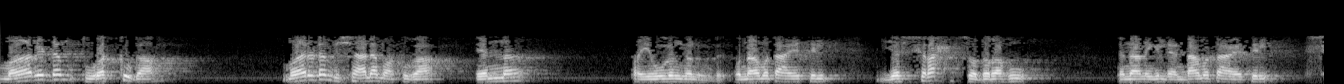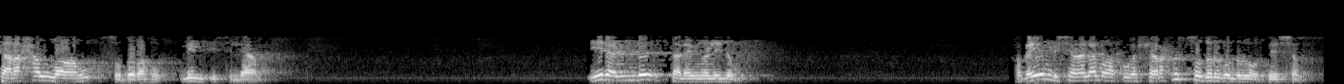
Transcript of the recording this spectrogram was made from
മാറിടം തുറക്കുക മാറിടം വിശാലമാക്കുക എന്ന പ്രയോഗങ്ങളുണ്ട്. ഒന്നാമത്തെ ആയത്തിൽ യഷ്റഹ് സ്വദറഹു എന്നാണെങ്കിൽ രണ്ടാമത്തെ ആയത്തിൽ ഷറഹല്ലാഹു സുദറഹു ലിൽ ഇസ്ലാം. ഈ രണ്ട് സ്ഥലങ്ങളിലും ഹൃദയം വിശാലമാക്കുക ഷറഹു സ്വദർ കൊണ്ടുള്ള ഉദ്ദേശം.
